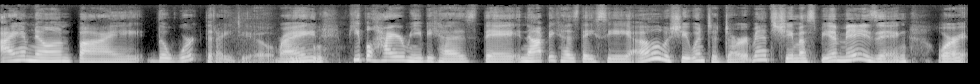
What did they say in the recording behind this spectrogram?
I am known by the work that I do, right? Mm-hmm. People hire me because they, not because they see, oh, she went to Dartmouth. She must be amazing. Or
